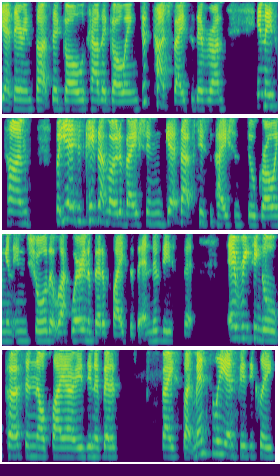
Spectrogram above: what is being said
get their insights, their goals, how they're going, just touch base with everyone in these times. But yeah, just keep that motivation, get that participation still growing, and ensure that like we're in a better place at the end of this. That every single person or player is in a better space, like mentally and physically,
